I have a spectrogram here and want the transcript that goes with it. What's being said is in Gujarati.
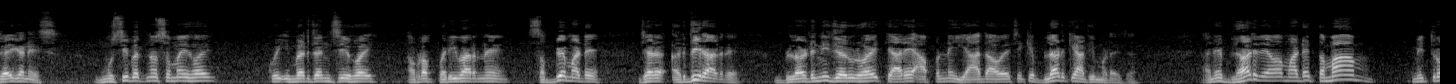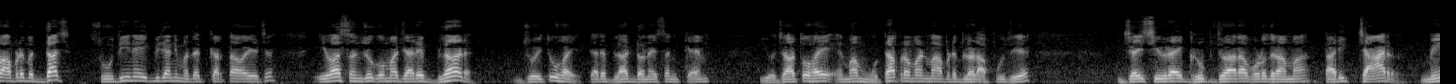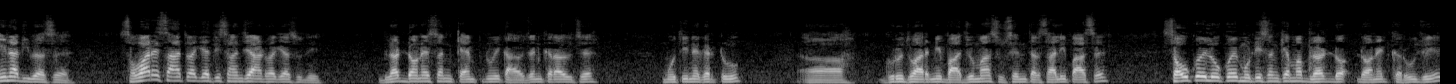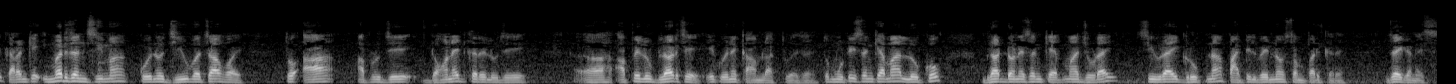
જય ગણેશ. મુસીબતનો સમય હોય, કોઈ ઇમરજન્સી હોય, આપણા પરિવારને, સભ્ય માટે જ્યારે અડધી રાત્રે બ્લડની જરૂર હોય ત્યારે આપણને યાદ આવે છે કે બ્લડ ક્યાંથી મળે છે. અને બ્લડ લેવા માટે તમામ મિત્રો આપણે બધા જ શોધીને એકબીજાની મદદ કરતા હોઈએ છીએ. એવા સંજોગોમાં જ્યારે બ્લડ જોઈતું હોય, ત્યારે બ્લડ ડોનેશન કેમ્પ યોજાતો હોય, એમાં મોટા પ્રમાણમાં આપણે બ્લડ આપવું જોઈએ. જય શિવરાય ગ્રુપ દ્વારા વડોદરામાં તારીખ ચાર, મેના દિવસે સવારે સાત વાગ્યાથી સાંજે આઠ વાગ્યા સુધી બ્લડ ડોનેશન કેમ્પનું એક આયોજન કરાયું છે. મોતીનગર ટુ ગુરુદ્વારની બાજુમાં સુસેન તરસાલી પાસે. સૌ કોઈ લોકોએ મોટી સંખ્યામાં બ્લડ ડોનેટ કરવું જોઈએ, કારણ કે ઇમરજન્સીમાં કોઈનો જીવ બચાવ હોય તો આ આપણું જે ડોનેટ કરેલું જે આપેલું બ્લડ છે એ કોઈને કામ લાગતું હોય છે. તો મોટી સંખ્યામાં લોકો બ્લડ ડોનેશન કેમ્પમાં જોડાય શિવરાય ગ્રુપના પાટીલબેનનો સંપર્ક કરે. જય ગણેશ.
